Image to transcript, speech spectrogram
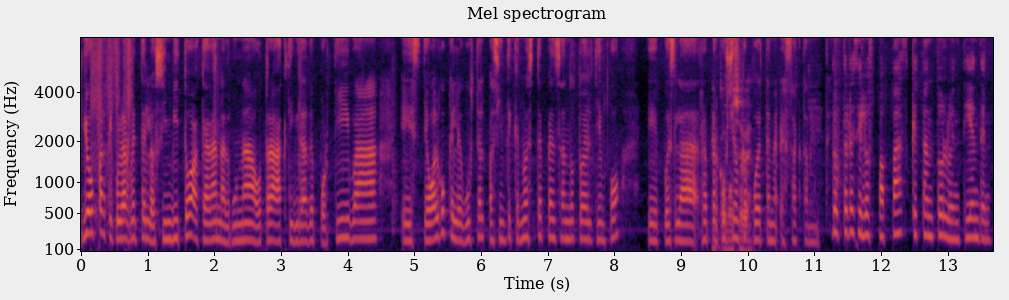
yo particularmente los invito a que hagan alguna otra actividad deportiva este, o algo que le guste al paciente y que no esté pensando todo el tiempo eh, pues la repercusión que puede tener exactamente. Doctores, ¿y los papás qué tanto lo entienden?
